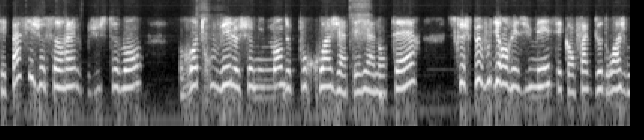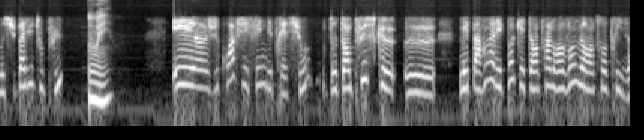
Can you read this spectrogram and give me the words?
sais pas si je saurais justement retrouver le cheminement de pourquoi j'ai atterri à Nanterre. Ce que je peux vous dire en résumé, c'est qu'en fac de droit, je me suis pas du tout plu. Oui. Et euh, je crois que j'ai fait une dépression, d'autant plus que euh, mes parents à l'époque étaient en train de revendre leur entreprise.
